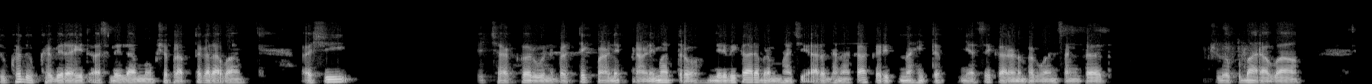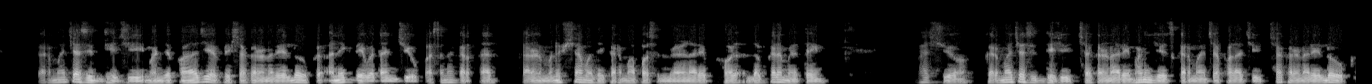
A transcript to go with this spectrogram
सुख दुःख विरहित असलेला मोक्ष प्राप्त करावा अशी इच्छा करून प्रत्येक प्राणी प्राणीमात्र निर्विकार ब्रह्माची आराधना का करीत नाहीत याचे कारण भगवान सांगतात. श्लोक बारावा कर्माच्या सिद्धीची म्हणजे फळाची अपेक्षा करणारे लोक अनेक देवतांची उपासना करतात, कारण मनुष्यामध्ये कर्मापासून मिळणारे फळ लवकर मिळते. भाष्य कर्माच्या सिद्धीची इच्छा करणारे म्हणजेच कर्माच्या फळाची इच्छा करणारे लोक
